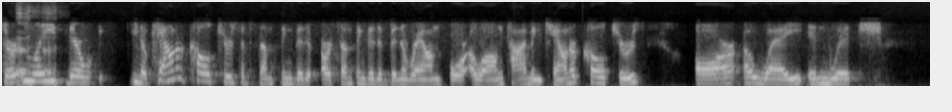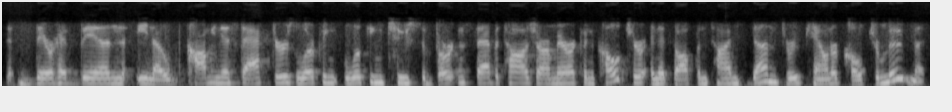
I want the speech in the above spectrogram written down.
certainly there you know countercultures of something that are something that have been around for a long time and countercultures are a way in which there have been you know communist actors looking looking to subvert and sabotage our American culture and it's oftentimes done through counterculture movements.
